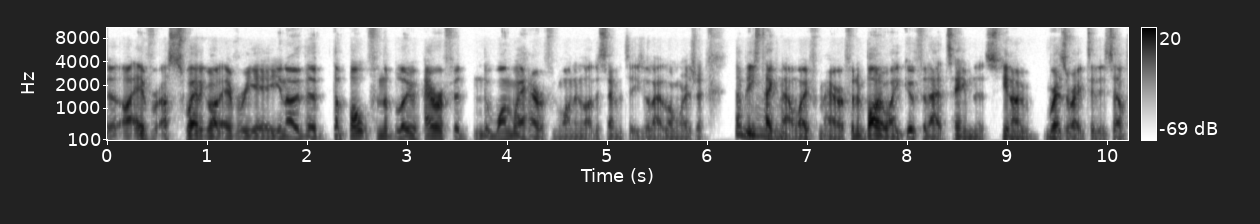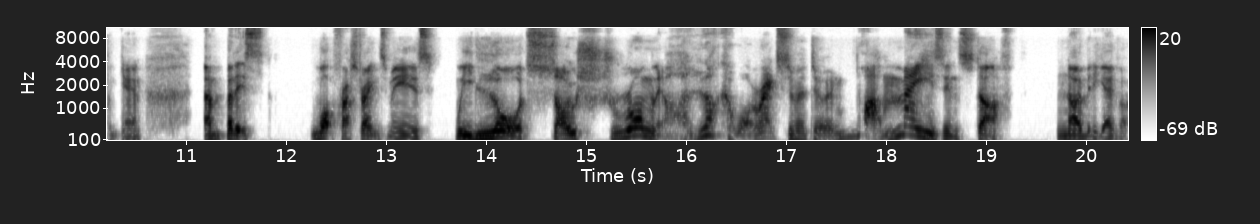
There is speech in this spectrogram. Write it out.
Uh, every, I swear to God, every year, you know the the bolt from the blue Hereford, the one where Hereford won in like the seventies with that long ratio. Nobody's taken Mhm. that away from Hereford, and by the way, good for that team that's you know resurrected itself again. Um, but it's what frustrates me is we laud so strongly. Oh, look at what Wrexham are doing! What amazing stuff! Nobody gave a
